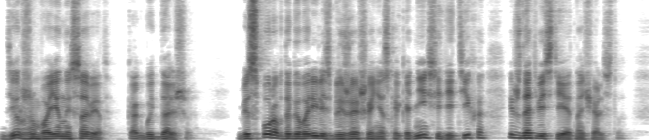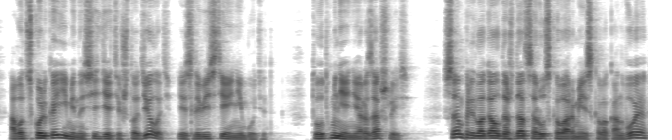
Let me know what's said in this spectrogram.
Держим военный совет. Как быть дальше? Без споров договорились ближайшие несколько дней сидеть тихо и ждать вестей от начальства. А вот сколько именно сидеть и что делать, если вестей не будет? Тут мнения разошлись. Сэм предлагал дождаться русского армейского конвоя,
